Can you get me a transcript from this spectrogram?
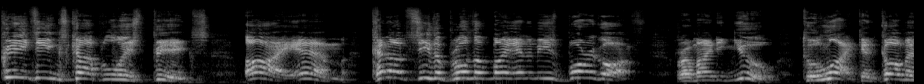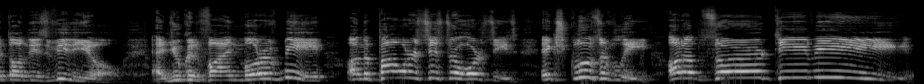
Greetings, capitalist pigs! I am cannot see the blood of my enemies Borgoth, reminding you to like and comment on this video. And you can find more of me on the Power Sister Horsies exclusively on Absurd TV.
